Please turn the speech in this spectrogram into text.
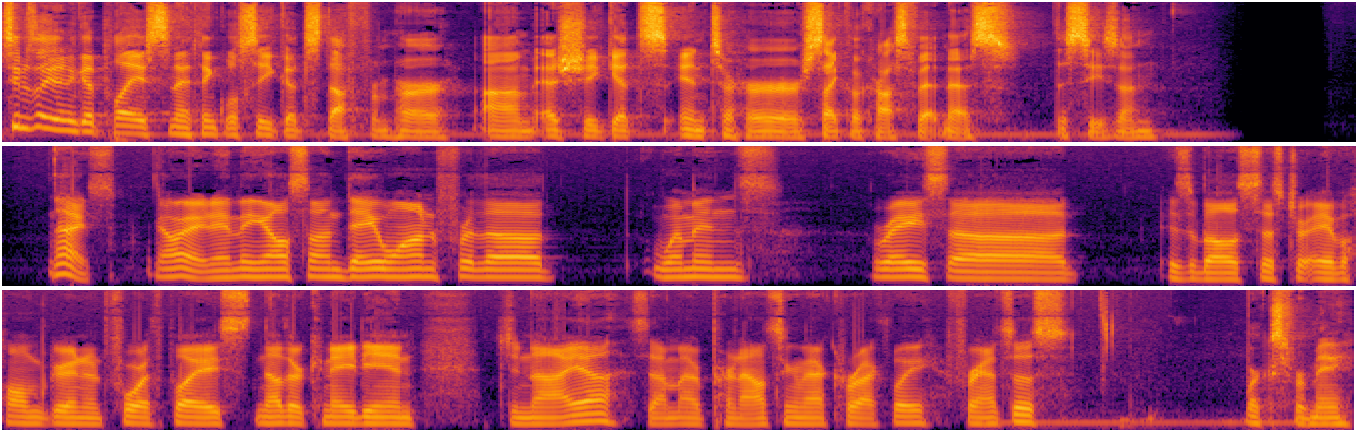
seems like in a good place. And I think we'll see good stuff from her um, as she gets into her cyclocross fitness this season. Nice. All right. Anything else on day one for the women's race? Uh, Isabella's sister Ava Holmgren in fourth place. Another Canadian, Janaya. Is that, am I pronouncing that correctly? Francis? Works for me.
